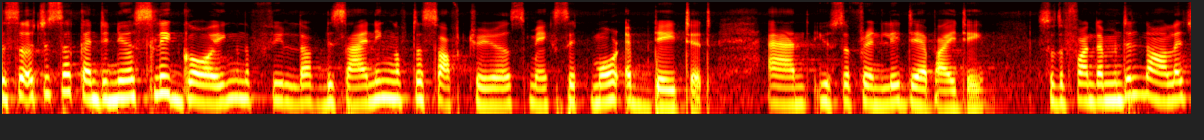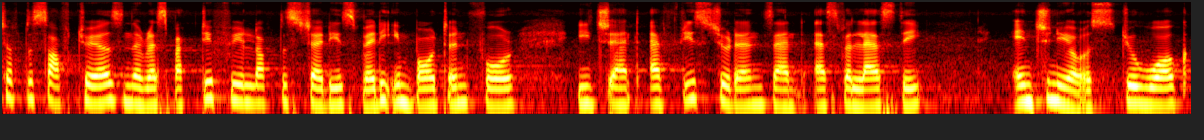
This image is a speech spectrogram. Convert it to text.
The searches are continuously going in the field of designing of the softwares makes it more updated and user friendly day by day. So the fundamental knowledge of the softwares in the respective field of the study is very important for each and every students and as well as the engineers to work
